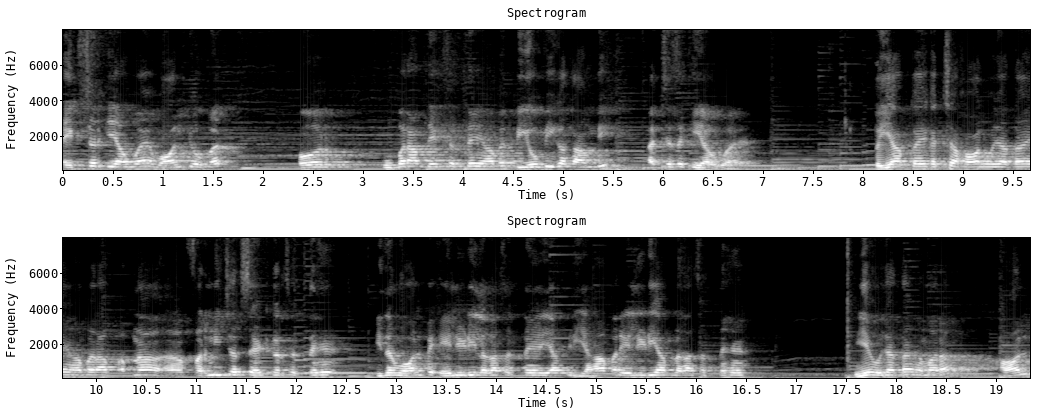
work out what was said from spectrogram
टेक्सचर किया हुआ है वॉल के ऊपर। और ऊपर आप देख सकते हैं यहाँ पे पीओपी का काम भी अच्छे से किया हुआ है। तो ये आपका एक अच्छा हॉल हो जाता है। यहाँ पर आप अपना फर्नीचर सेट कर सकते हैं। इधर वॉल पे एलईडी लगा सकते हैं या फिर यहाँ पर एलईडी आप लगा सकते हैं। ये हो जाता है हमारा हॉल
